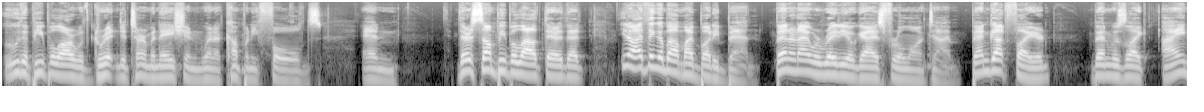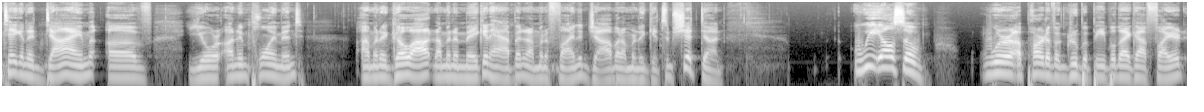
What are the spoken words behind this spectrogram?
who the people are with grit and determination when a company folds. And there's some people out there that, you know, I think about my buddy Ben. Ben and I were radio guys for a long time. Ben got fired. Ben was like, I ain't taking a dime of your unemployment. I'm going to go out and I'm going to make it happen and I'm going to find a job and I'm going to get some shit done. We also were a part of a group of people that got fired.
